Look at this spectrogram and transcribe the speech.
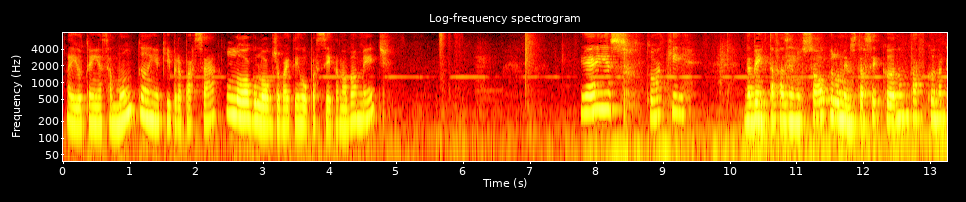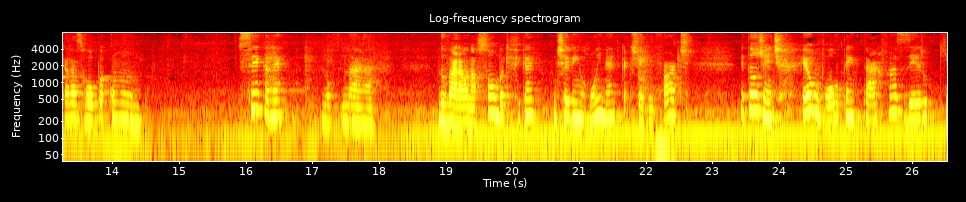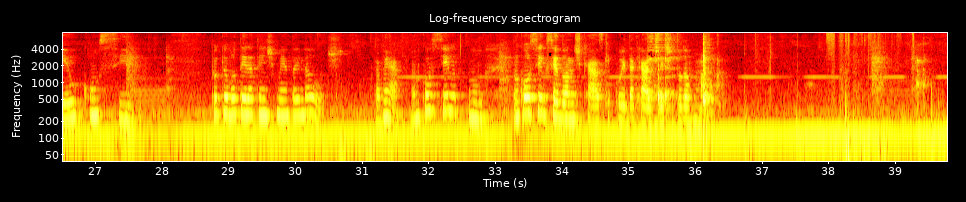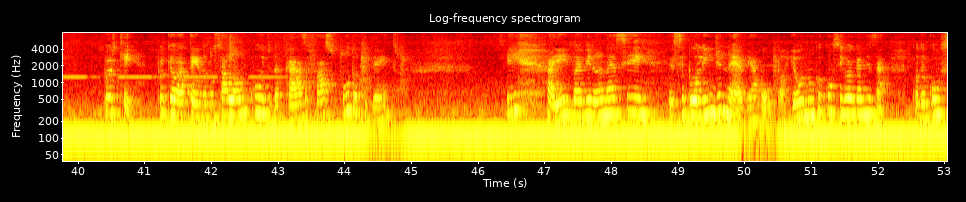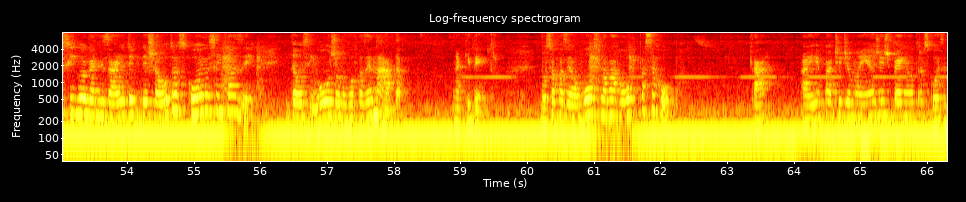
Aí eu tenho essa montanha aqui para passar. Logo, logo já vai ter roupa seca novamente. E é isso. Tô aqui. Ainda bem que tá fazendo sol, pelo menos tá secando, não tá ficando aquelas roupas com... Seca, né? No, na, no varal na sombra, que fica um cheirinho ruim, né? Fica com cheirinho forte. Então, gente, eu vou tentar fazer o que eu consigo. Porque eu vou ter atendimento ainda hoje. Tá vendo? Eu não consigo, não, não consigo ser dona de casa que cuida da casa e deixa tudo arrumado. Por quê? Porque eu atendo no salão, cuido da casa, faço tudo aqui dentro. E aí vai virando esse, esse bolinho de neve a roupa. Eu nunca consigo organizar. Quando eu consigo organizar, eu tenho que deixar outras coisas sem fazer. Então, assim, hoje eu não vou fazer nada aqui dentro. Vou só fazer almoço, lavar roupa e passar roupa, tá? Aí, a partir de amanhã, a gente pega em outras coisas.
